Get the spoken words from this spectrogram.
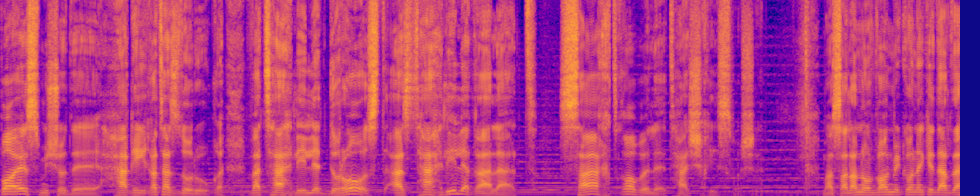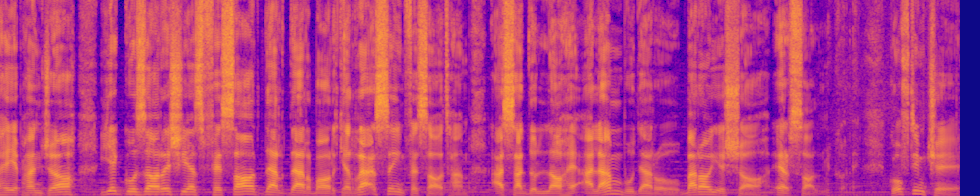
باعث می شده حقیقت از دروغ و تحلیل درست از تحلیل غلط سخت قابل تشخیص باشه. مثلا عنوان می‌کنه که در دهه پنجاه یک گزارشی از فساد در دربار که رأس این فساد هم اسدالله علم بوده رو برای شاه ارسال می‌کنه. گفتیم که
